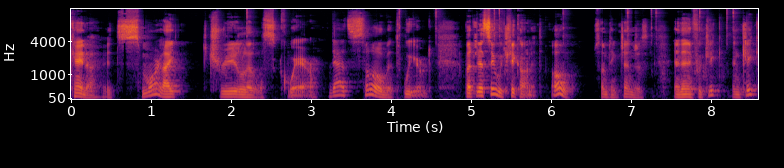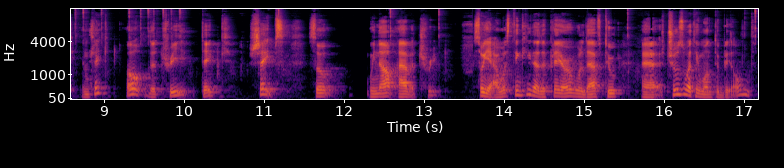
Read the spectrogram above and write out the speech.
kinda. It's more like tree little square. That's a little bit weird. But let's say we click on it. Oh, something changes. And then if we click and click and click, oh, the tree take shapes. So we now have a tree. So yeah, I was thinking that the player would have to uh, choose what he want to build,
